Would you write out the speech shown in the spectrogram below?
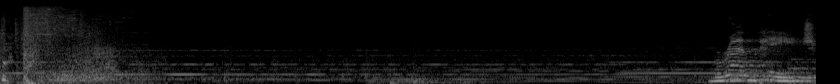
Rampage.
